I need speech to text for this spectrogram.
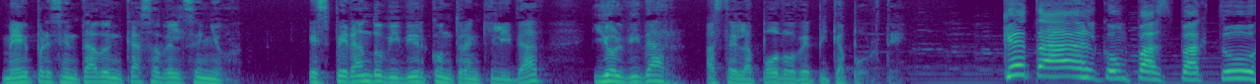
me he presentado en casa del señor, esperando vivir con tranquilidad y olvidar hasta el apodo de Picaporte. ¿Qué tal, compas Pactú?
